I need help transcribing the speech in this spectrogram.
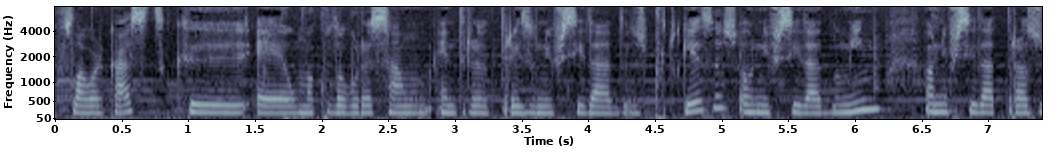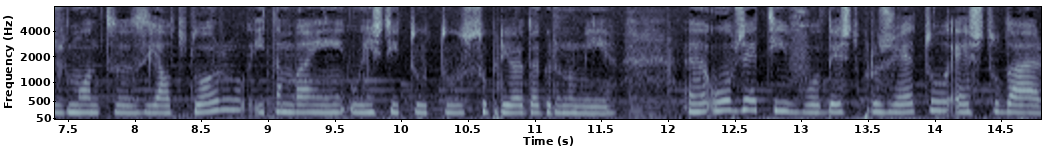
Flowercast, que é uma colaboração entre três universidades portuguesas, a Universidade do Minho, a Universidade de Trás-os-Montes e Alto Douro e também o Instituto Superior de Agronomia. Eh, o objetivo deste projeto é estudar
